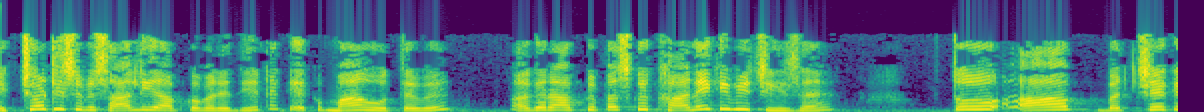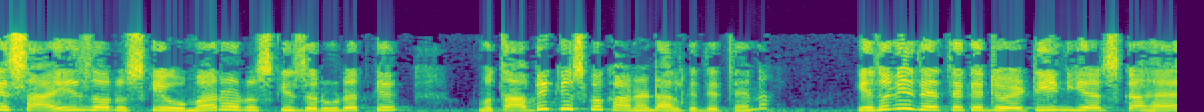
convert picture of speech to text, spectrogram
ایک چھوٹی سی مثال ہی آپ کو میں نے دی نا کہ ایک ماں ہوتے ہوئے اگر آپ کے پاس کوئی کھانے کی بھی چیز ہے تو آپ بچے کے سائز اور اس کی عمر اور اس کی ضرورت کے مطابق ہی اس کو کھانا ڈال کے دیتے ہیں نا یہ تو نہیں دیتے کہ جو ایٹین ایئرس کا ہے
